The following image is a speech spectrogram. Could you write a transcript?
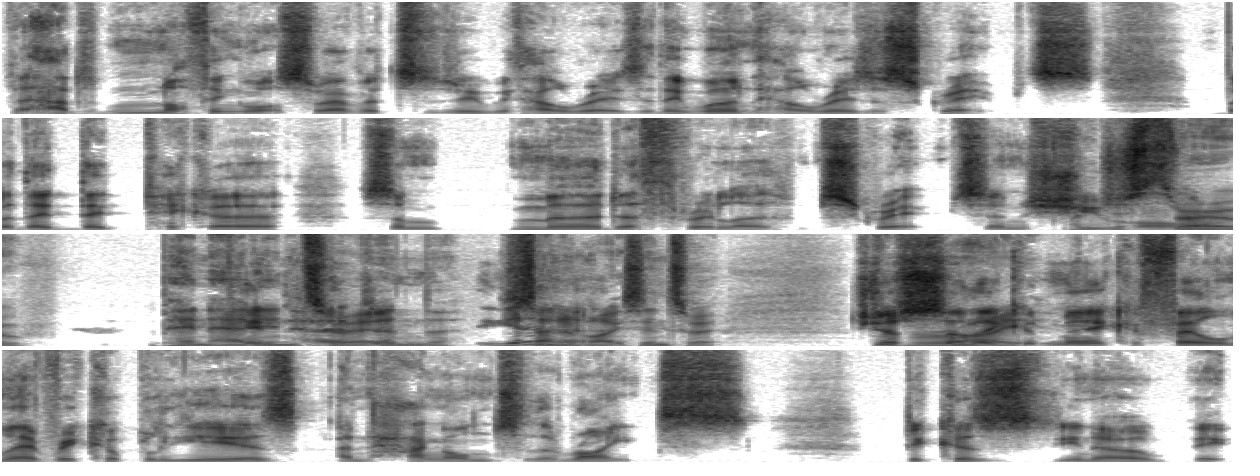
that had nothing whatsoever to do with Hellraiser. They weren't Hellraiser scripts, but they'd, they'd pick a some murder thriller script and shoehorn And just throw Pinhead, into it and, and- the yeah. Cenobites into it. just so they could make a film every couple of years and hang on to the rights because you know it,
